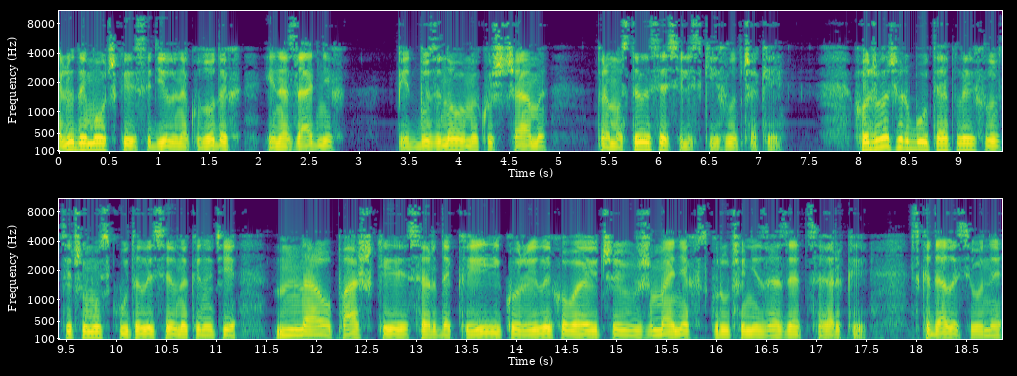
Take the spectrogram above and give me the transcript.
люди мовчки сиділи на колодах і на задніх, під бузиновими кущами примостилися сільські хлопчаки. Хоч вечір був теплий, хлопці чомусь куталися в накинуті на опашки, сердаки і курили, ховаючи в жменях скручені з газет цигарки. Скидалися вони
